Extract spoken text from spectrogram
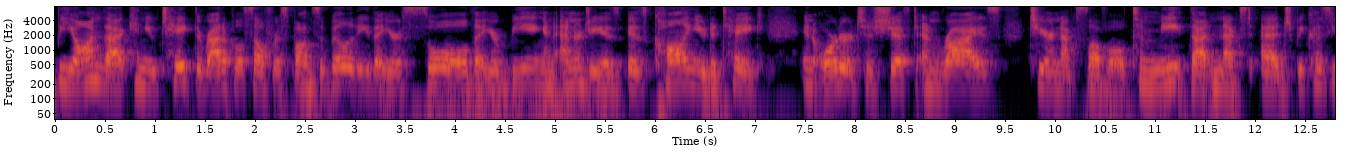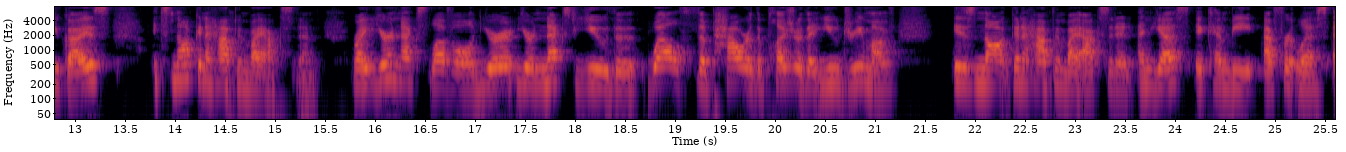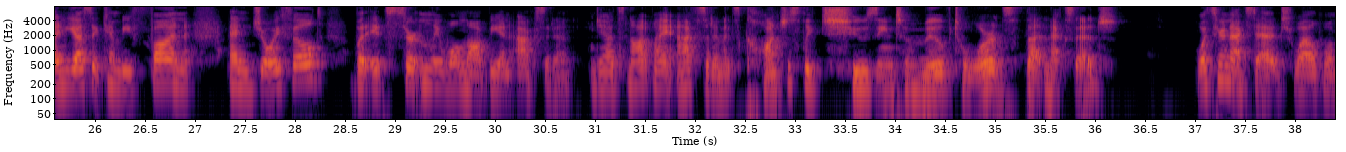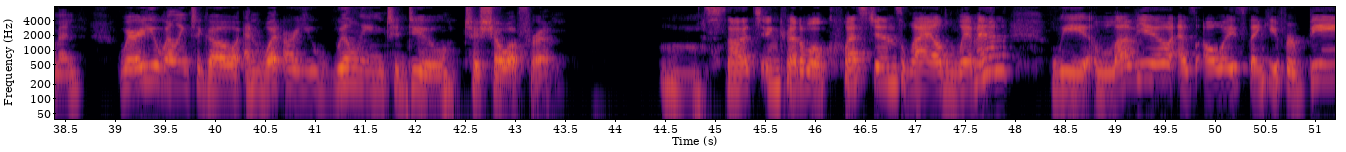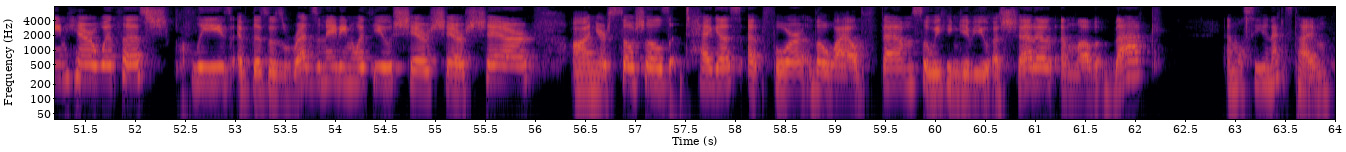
beyond that can you take the radical self responsibility that your soul that your being and energy is is calling you to take in order to shift and rise to your next level to meet that next edge? Because you guys it's not going to happen by accident right your next level your your next you the wealth the power the pleasure that you dream of is not going to happen by accident. And yes, it can be effortless. And yes, it can be fun and joy filled, but it certainly will not be an accident. Yeah, it's not by accident. It's consciously choosing to move towards that next edge. What's your next edge, wild woman? Where are you willing to go? And what are you willing to do to show up for it? Mm, such incredible questions, wild women. We love you. As always, thank you for being here with us. Please, if this is resonating with you, share, share, share on your socials. Tag us at For the Wild Femme so we can give you a shout out and love back. And we'll see you next time.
